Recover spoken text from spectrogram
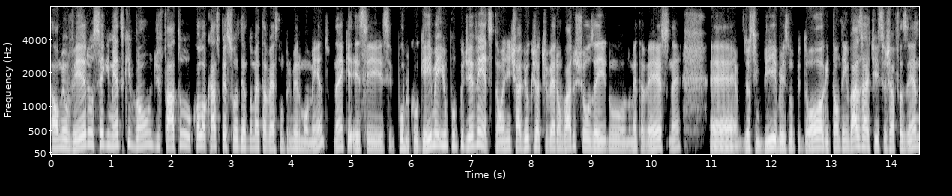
ao meu ver, os segmentos que vão, de fato, colocar as pessoas dentro do metaverso no primeiro momento, né? Que esse, esse público gamer e o público de eventos. Então, a gente já viu que já tiveram vários shows aí no, no metaverso, né? É, Justin Bieber, Snoop Dogg, então tem vários artistas já fazendo.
